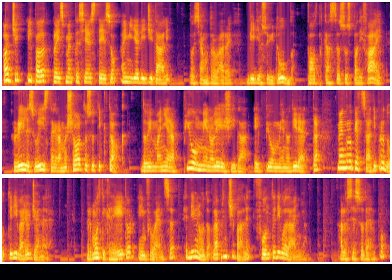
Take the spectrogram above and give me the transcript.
Oggi il product placement si è esteso ai media digitali. Possiamo trovare video su YouTube, podcast su Spotify, reel su Instagram, short su TikTok, dove in maniera più o meno lecita e più o meno diretta vengono piazzati prodotti di vario genere. Per molti creator e influencer è divenuto la principale fonte di guadagno. Allo stesso tempo,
